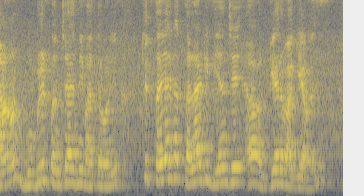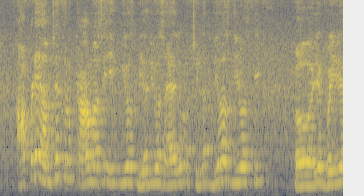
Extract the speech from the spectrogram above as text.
ગામ મુંબઈ પંચાયતની વાત કરવાની કે ત્યાં તલાટી બેન છે અગિયાર વાગે આવે છે. આપણે આમ છે, ચલો કામ હશે, એક દિવસ, બે દિવસ આવ્યા છે, પણ છેલ્લા દસ દિવસથી એ ભાઈએ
